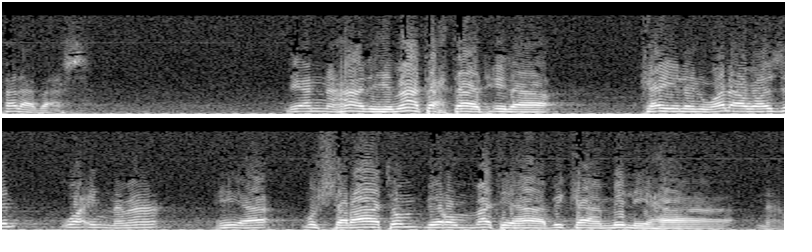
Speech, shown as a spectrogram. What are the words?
فلا بأس لأن هذه ما تحتاج إلى كيل ولا وزن وإنما هي مشتراة برمتها بكاملها. نعم.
